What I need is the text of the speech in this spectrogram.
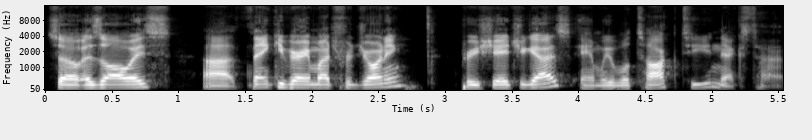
so, as always, uh, thank you very much for joining. Appreciate you guys, and we will talk to you next time.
